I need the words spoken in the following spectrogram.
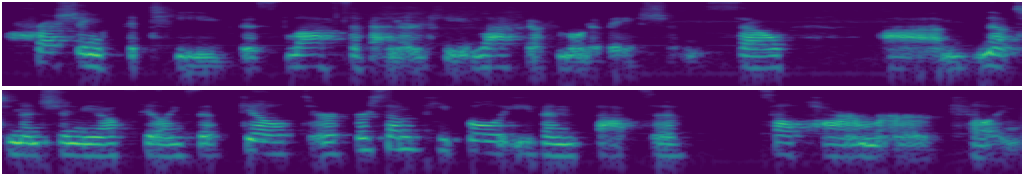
crushing fatigue, this loss of energy, lack of motivation. So um, not to mention, you know, feelings of guilt, or for some people, even thoughts of self harm or killing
